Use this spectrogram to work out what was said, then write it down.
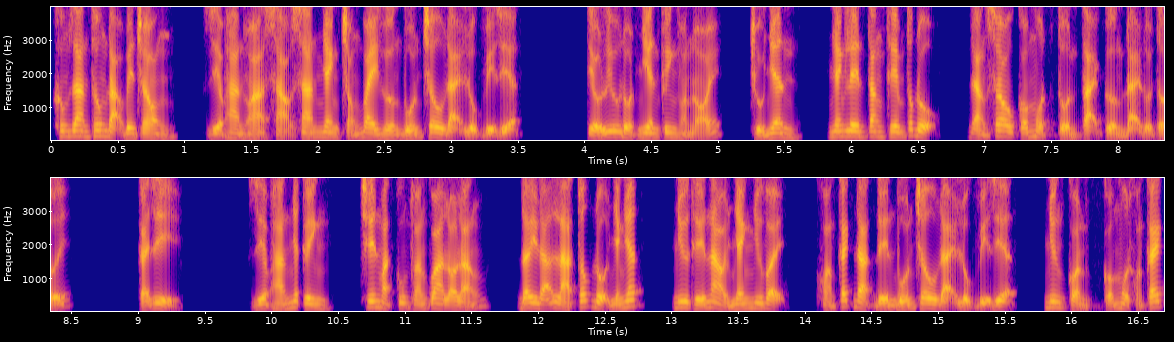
Không gian thông đạo bên trong, diệp hàn hòa xảo san nhanh chóng bay hướng bốn châu đại lục vị diện. Tiểu lưu đột nhiên kinh hoàng nói, chủ nhân, nhanh lên tăng thêm tốc độ, đằng sau có một tồn tại cường đại đổi tới. Cái gì? Diệp hàn nhất kinh, trên mặt cũng thoáng qua lo lắng, đây đã là tốc độ nhanh nhất, như thế nào nhanh như vậy khoảng cách đạt đến bốn châu đại lục vị diện, nhưng còn có một khoảng cách.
